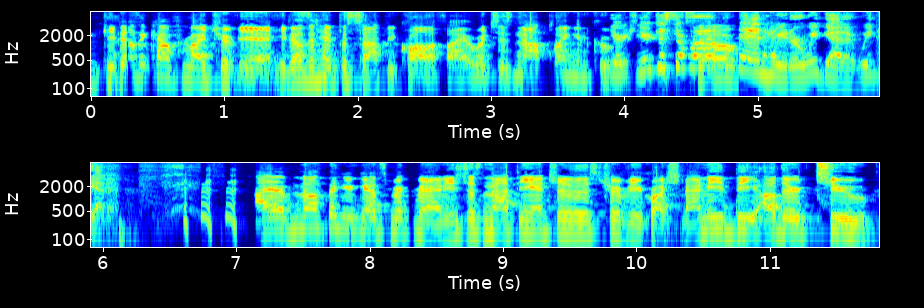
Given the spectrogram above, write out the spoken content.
Okay. He doesn't count for my trivia. He doesn't hit the Soppe qualifier, which is not playing in Coors. You're, you're just a Ryan so, McMahon hater. We get it. We get it. I have nothing against McMahon. He's just not the answer to this trivia question. I need the other two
